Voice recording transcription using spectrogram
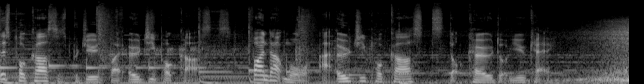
This podcast is produced by OG Podcasts. Find out more at ogpodcasts.co.uk.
